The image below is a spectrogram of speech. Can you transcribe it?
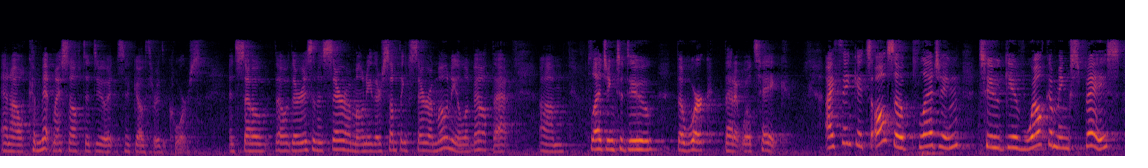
And I'll commit myself to do it to go through the course. And so, though there isn't a ceremony, there's something ceremonial about that, um, pledging to do the work that it will take. I think it's also pledging to give welcoming space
